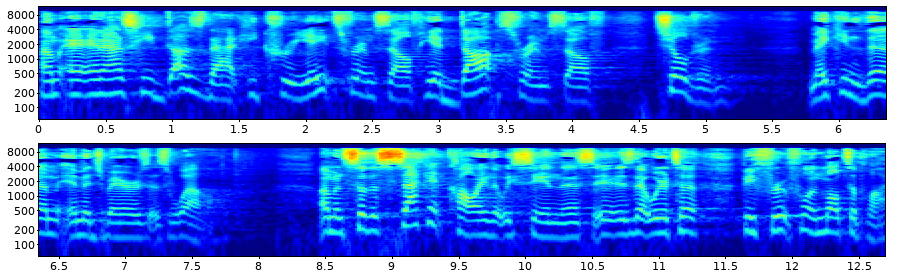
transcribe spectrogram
Um, and, and as He does that, He creates for Himself, He adopts for Himself children making them image bearers as well. Um, and so the second calling that we see in this is that we're to be fruitful and multiply.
